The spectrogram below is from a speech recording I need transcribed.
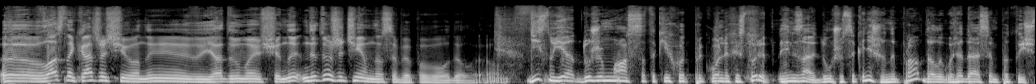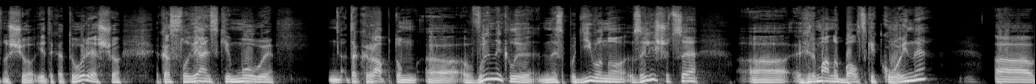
власне кажучи, вони, я думаю, що не не дуже чимно себе поводили. Дійсно, є дуже маса таких от прикольних історій. Я не знаю, думаю, що це, звісно, неправда, але виглядає симпатично, що є така теорія, що якраз слов'янські мови так раптом е, виникли несподівано. Взагалі, що це е, германо-балтське койне. А,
